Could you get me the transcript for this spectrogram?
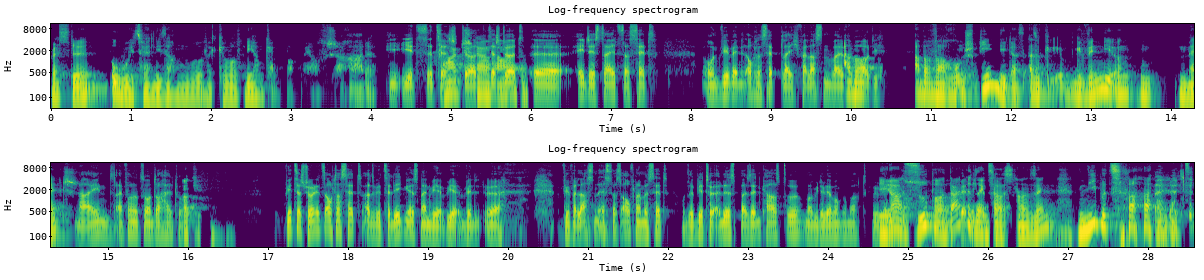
Wrestle, oh, jetzt werden die Sachen weggeworfen, die haben keinen Bock mehr auf Charade. Jetzt zerstört, zerstört äh, AJ Styles das Set. Und wir werden jetzt auch das Set gleich verlassen, weil aber, aber warum spielen die das? Also gewinnen die irgendein Match? Nein, das ist einfach nur zur Unterhaltung. Okay wir zerstören jetzt auch das Set, also wir zerlegen es, nein, wir, wir, wir, äh, wir verlassen es, das Aufnahmeset, unser virtuelles bei Zencastre, mal wieder Werbung gemacht. Wir ja, werden, super, danke Zencastre, Zen nie bezahlt.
